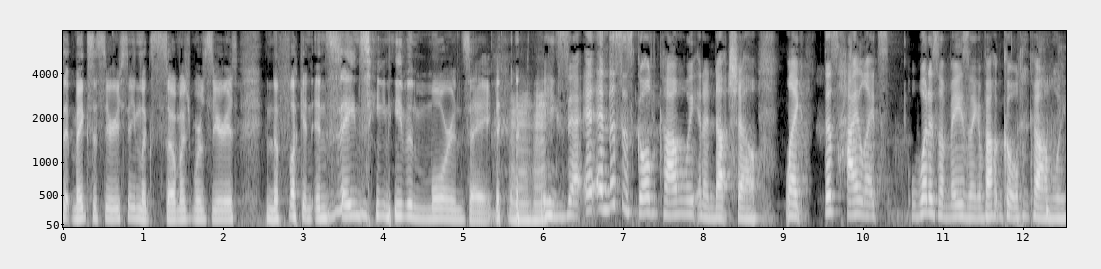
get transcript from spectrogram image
it makes the serious scene look so much more serious, and the fucking insane scene even more insane. Mm-hmm. Exactly. And, and this is Golden Kamuy in a nutshell. Like, this highlights what is amazing about Golden Kamuy.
